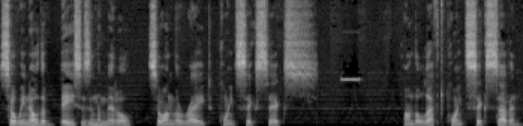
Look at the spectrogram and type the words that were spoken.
So we know the base is in the middle, so on the right 0.66, on the left 0.67.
